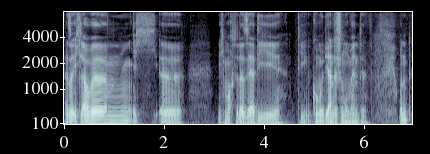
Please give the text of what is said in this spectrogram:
Also ich glaube, ähm, ich, äh, ich mochte da sehr die, die komödiantischen Momente. Und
